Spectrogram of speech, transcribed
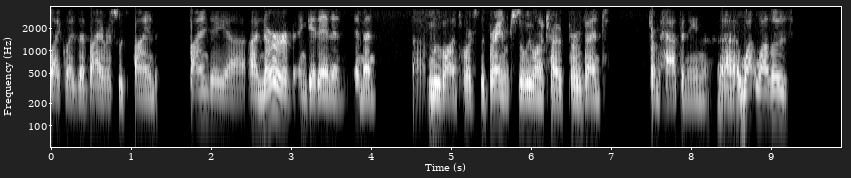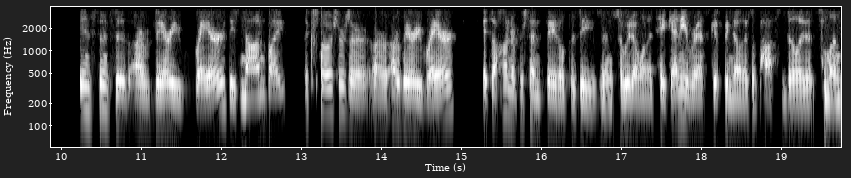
Likewise, that virus would find find a uh, a nerve and get in, and, and then uh, move on towards the brain, which is what we want to try to prevent from happening. Uh, while, those instances are very rare, these non-bite exposures are, are, are very rare it's a 100% fatal disease. And so we don't want to take any risk if we know there's a possibility that someone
